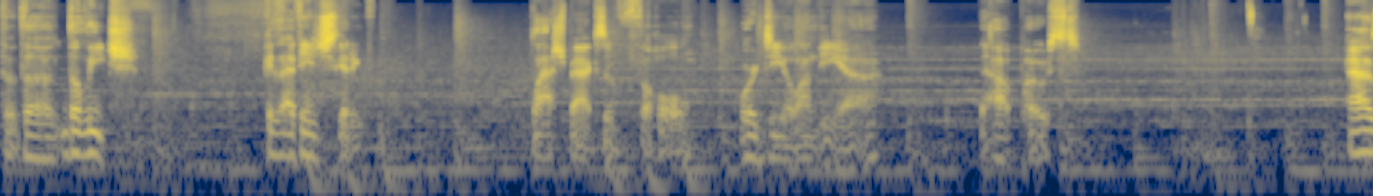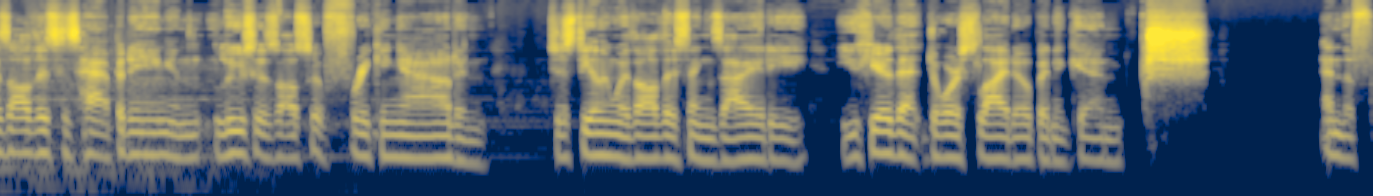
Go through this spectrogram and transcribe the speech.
the, the the leech, because I think he's just getting flashbacks of the whole ordeal on the uh, the outpost. as all this is happening and Luce is also freaking out and just dealing with all this anxiety, you hear that door slide open again. And the f-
